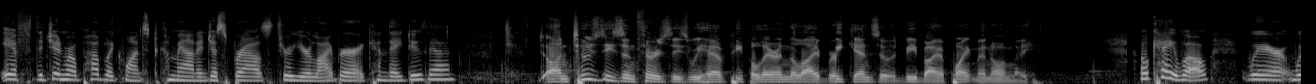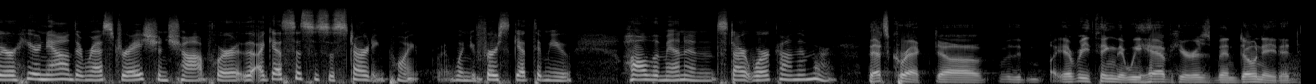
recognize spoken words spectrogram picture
If the general public wants to come out and just browse through your library, can they do that? On Tuesdays and Thursdays, we have people there in the library. Weekends, it would be by appointment only. Okay, well, we're we're here now in the restoration shop, where I guess this is a starting point. When you first get them, you haul them in and start work on them, or That's correct. Uh, everything that we have here has been donated,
